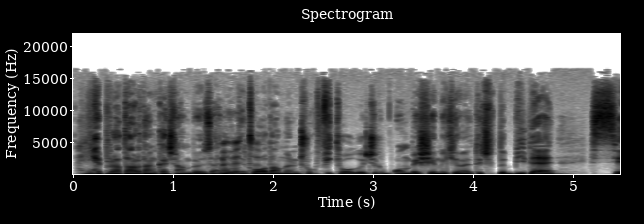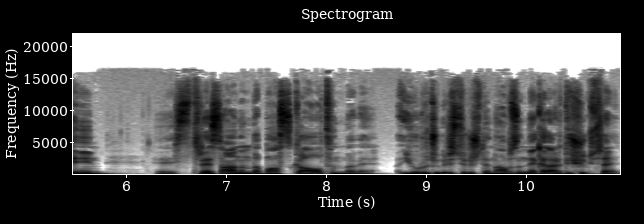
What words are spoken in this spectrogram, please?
hep radardan kaçan bir özelliktir. Evet, bu tabii. adamların çok fit olduğu çıkıp 15-20 kilometre çıktı. Bir de senin e, stres anında baskı altında ve yorucu bir sürüşte nabzın ne kadar düşükse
